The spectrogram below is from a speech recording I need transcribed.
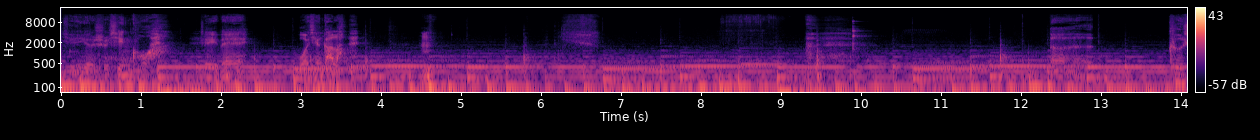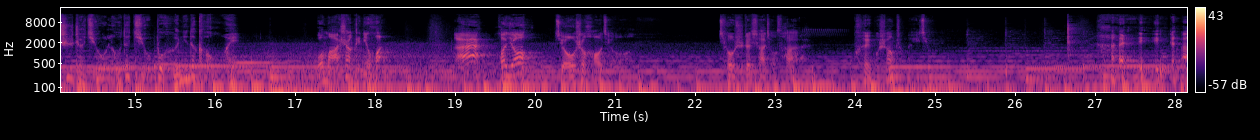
巡阅使辛苦啊，这一杯我先干了。合您的口味，我马上给您换。来，换酒。酒是好酒，就是这下酒菜配不上这美酒。哎呀，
